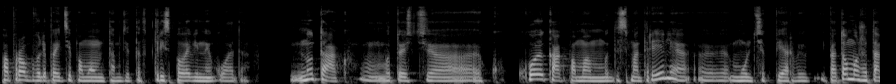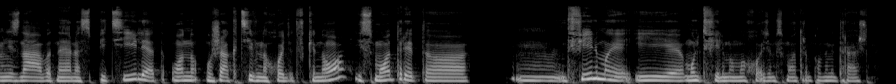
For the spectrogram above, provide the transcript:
попробовали пойти, по-моему, там где-то в три с половиной года. Ну так, вот, то есть э, кое-как, по-моему, мы досмотрели э, мультик первый. И потом уже там, не знаю, вот, наверное, с пяти лет он уже активно ходит в кино и смотрит э, фильмы и мультфильмы мы ходим, смотрим полнометражные.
